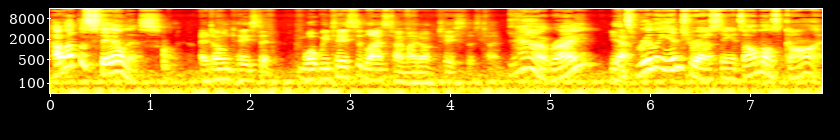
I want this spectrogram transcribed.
how about the staleness? I don't taste it. What we tasted last time, I don't taste this time. Yeah, right? Yeah. It's really interesting. It's almost gone.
